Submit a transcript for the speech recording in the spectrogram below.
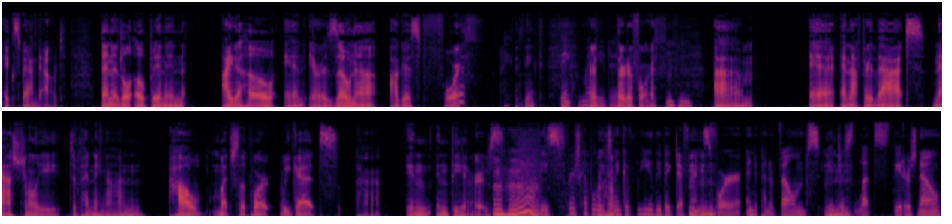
expand out. Then it'll open in Idaho and Arizona August 4th, I think. I think we might or need to- third or 4th. Um, and, and after that, nationally, depending on how much support we get uh, in in theaters. Yeah, These first couple Uh-huh. weeks make a really big difference Mm-hmm. for independent films. It just lets theaters know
